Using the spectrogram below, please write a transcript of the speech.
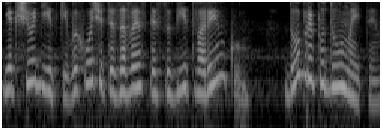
Якщо, дітки, ви хочете завести собі тваринку, добре подумайте,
